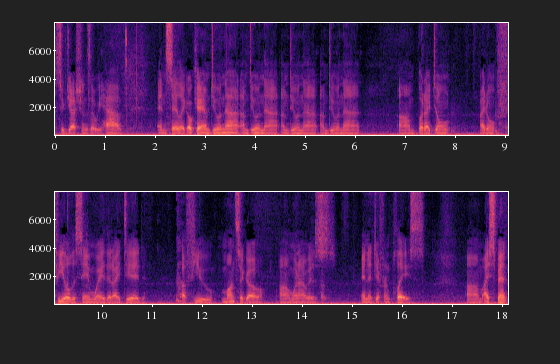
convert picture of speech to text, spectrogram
suggestions that we have and say like okay i'm doing that i'm doing that i'm doing that i'm doing that um, but i don't i don't feel the same way that i did a few months ago um, when i was in a different place. Um, I spent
